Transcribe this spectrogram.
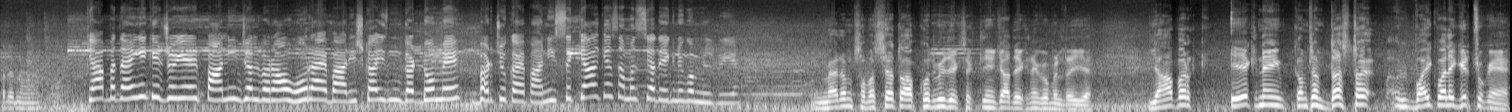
कारण है। क्या आप बताएँगे कि जो ये पानी जल भराव हो रहा है बारिश का इन गड्ढों में भर चुका है पानी इससे क्या क्या समस्या देखने को मिल रही है? मैडम समस्या तो आप खुद भी देख सकती हैं क्या देखने को मिल रही है। यहाँ पर एक नहीं कम से कम दस तो बाइक वाले गिर चुके हैं।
